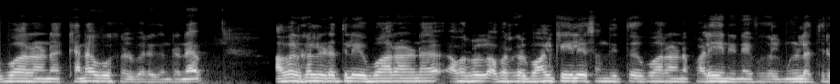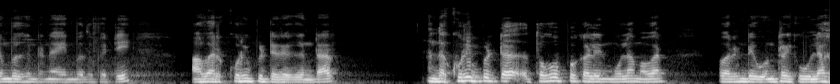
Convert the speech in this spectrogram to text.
எவ்வாறான கனவுகள் வருகின்றன அவர்களிடத்திலே இவ்வாறான அவர்கள் அவர்கள் வாழ்க்கையிலே சந்தித்த இவ்வாறான பழைய நினைவுகள் மீள திரும்புகின்றன என்பது பற்றி அவர் குறிப்பிட்டிருக்கின்றார். அந்த குறிப்பிட்ட தொகுப்புகளின் மூலம் அவர் அவர் இன்று ஒன்றைக்கு உலக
